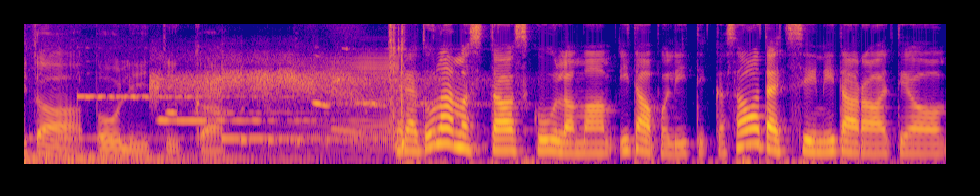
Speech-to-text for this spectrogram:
idapoliitika. tere tulemast taas kuulama idapoliitika saadet siin Ida Raadio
